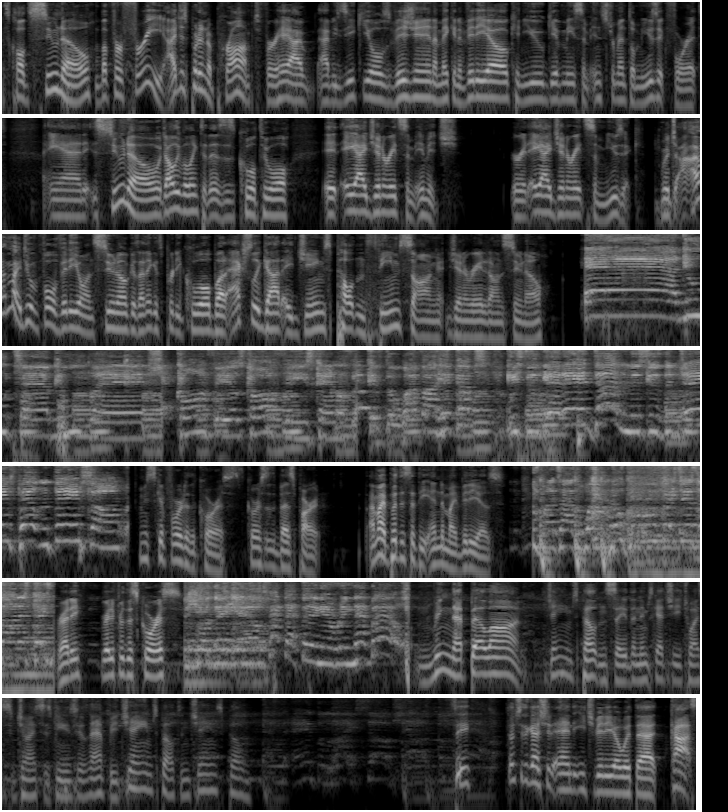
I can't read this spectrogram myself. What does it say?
It's called Suno, but for free. I just put in a prompt for, hey, I have Ezekiel's vision. I'm making a video. Can you give me some instrumental music for it? And Suno, which I'll leave a link to this, this is a cool tool. It AI generates some image or it AI generates some music, which I, I might do a full video on Suno because I think it's pretty cool, but I actually got a James Pelton theme song generated on Suno. Yeah, new tab, new plan. Cornfields, If the Wi-Fi hiccups, we still get it done. This is the James Pelton theme song. Let me skip forward to the chorus. The chorus is the best part. I might put this at the end of my videos. Ready? Ready for this chorus? Ring that bell on. James Pelton say the name's catchy twice twice his fuse is happy. James Pelton, James Pelton. See? Don't you think I should end each video with that? Cos.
